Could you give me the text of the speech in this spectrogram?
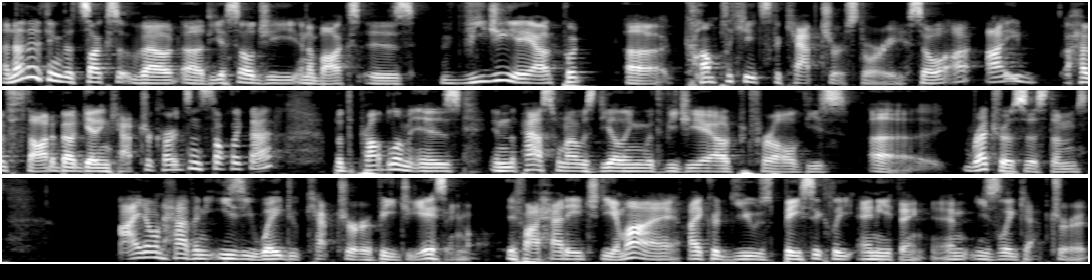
another thing that sucks about uh, the SLG in a box is VGA output uh, complicates the capture story. So I, I, have thought about getting capture cards and stuff like that, but the problem is in the past when I was dealing with VGA output for all these uh, retro systems, I don't have an easy way to capture a VGA signal. If I had HDMI, I could use basically anything and easily capture it.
